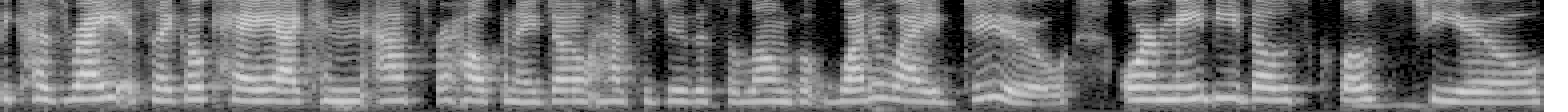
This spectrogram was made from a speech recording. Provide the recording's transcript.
because right it's like okay i can ask for help and i don't have to do this alone but what do i do or maybe those close to you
